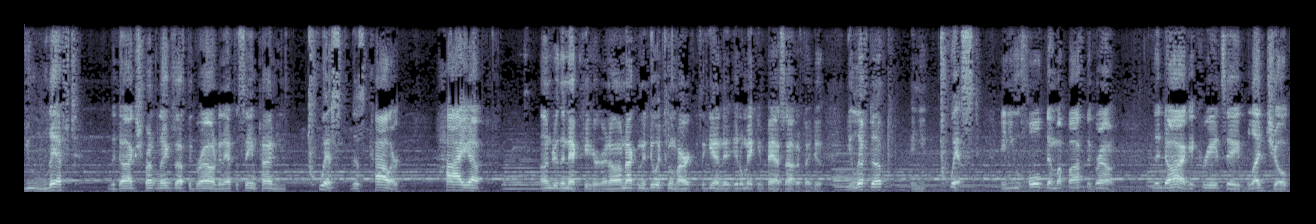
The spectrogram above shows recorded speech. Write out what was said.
You lift the dog's front legs off the ground and at the same time you twist this collar high up under the neck here. And I'm not going to do it to him hard because again, it, will make him pass out if I do. You lift up and you twist and you hold them up off the ground. The dog, it creates a blood choke.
